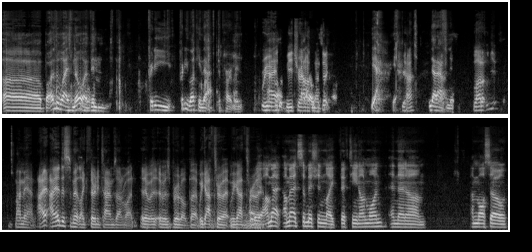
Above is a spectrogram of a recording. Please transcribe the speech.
Uh, but otherwise, no, I've been pretty pretty lucky in that department. were you I- able to beat your inauthentic? Yeah, yeah. Yeah, That afternoon. a lot of. My man, I, I had to submit like 30 times on one, and it was it was brutal, but we got through it. We got through Yeah, it. I'm at I'm at submission like 15 on one, and then um, I'm also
